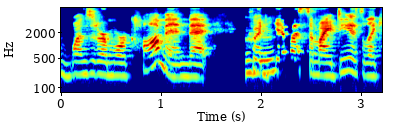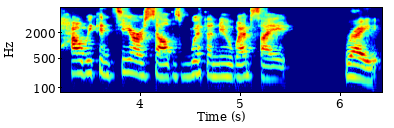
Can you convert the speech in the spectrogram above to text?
ones that are more common that could mm-hmm. give us some ideas like how we can see ourselves with a new website. Right.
